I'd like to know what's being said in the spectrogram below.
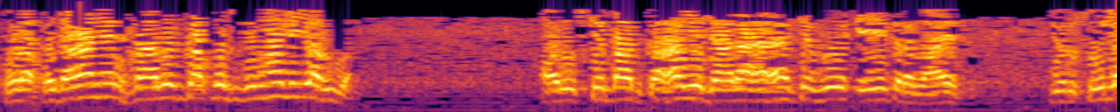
تھوڑا خدا نے حفاظت کا کچھ ذمہ لیا ہوا۔ اور اس کے بعد کہا یہ جا رہا ہے کہ وہ ایک روایت جو رسول اللہ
